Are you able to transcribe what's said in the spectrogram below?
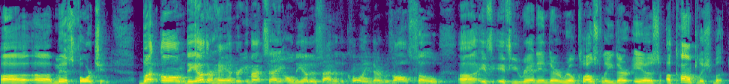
uh, uh, misfortune. But on the other hand, or you might say on the other side of the coin, there was also, uh, if, if you read in there real closely, there is accomplishment.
